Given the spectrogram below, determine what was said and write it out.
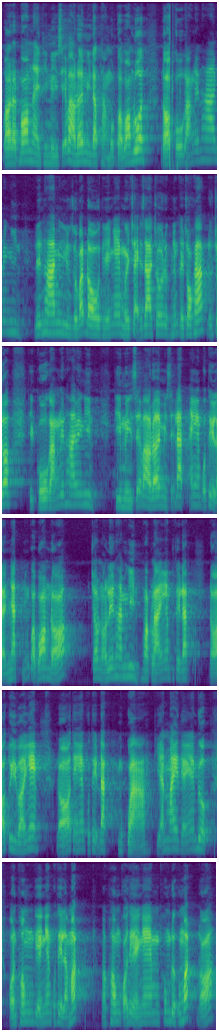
Vào đặt bom này thì mình sẽ vào đây mình đặt thẳng một quả bom luôn. Đó, cố gắng lên 20.000 lên 20.000 rồi bắt đầu thì anh em mới chạy ra chơi được những cái trò khác, được chưa? Thì cố gắng lên 20.000 thì mình sẽ vào đây, mình sẽ đặt, anh em có thể là nhặt những quả bom đó, cho nó lên 20.000 hoặc là anh em có thể đặt đó, tùy vào anh em. Đó, thì anh em có thể đặt một quả thì ăn may thì anh em được, còn không thì anh em có thể là mất, hoặc không có thể anh em không được, không mất. Đó,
